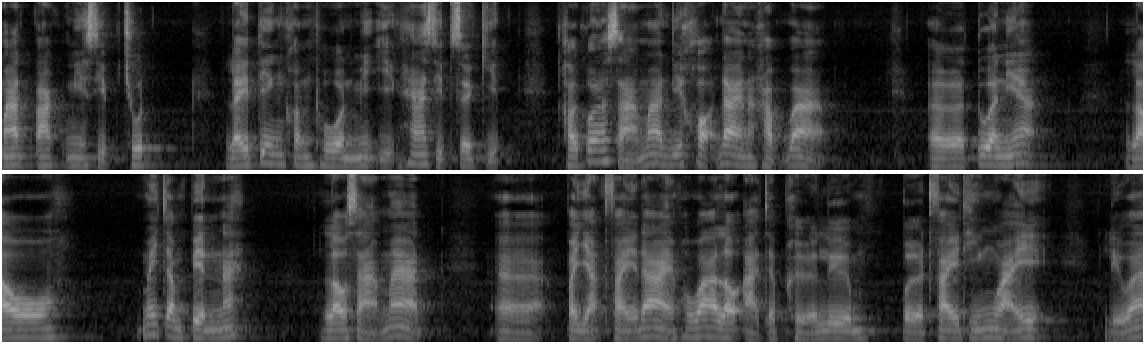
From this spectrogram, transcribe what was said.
มาร์ทปลั๊กมี 10 ชุด Lighting Control มีอีก 50เซอร์กิต เขาก็สามารถวิเคราะห์ได้นะครับว่าเออตัวนี้เราไม่จำเป็นนะ เราสามารถออประหยัดไฟได้ เพราะว่าเราอาจจะเผลอลืมเปิดไฟทิ้งไว้ หรือว่า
